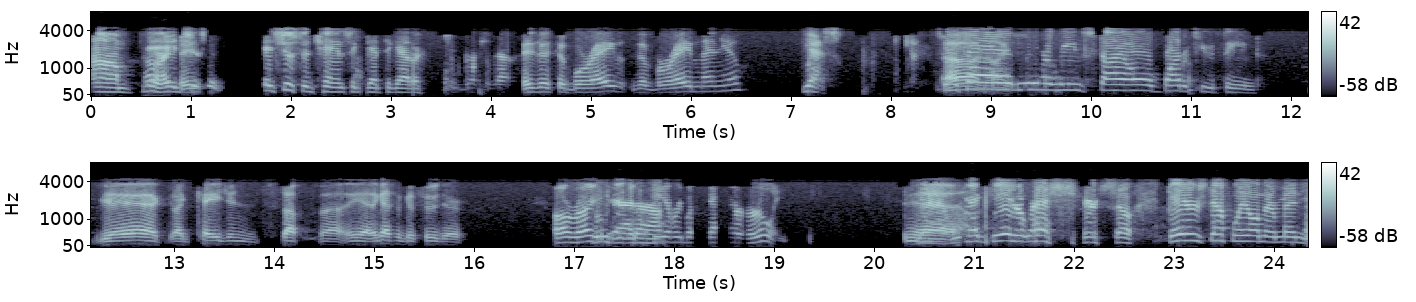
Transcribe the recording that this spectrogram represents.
Um, All right. it's just a, it's just a chance to get together. Is it the Bourré the Bourré menu? Yes. So it's all nice. New Orleans style barbecue themed. Yeah, like Cajun stuff. Uh, yeah, they got some good food there. All right. We We had, will uh, see everybody down there early. Yeah. we had Gator last year, so Gator's definitely on their menu.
